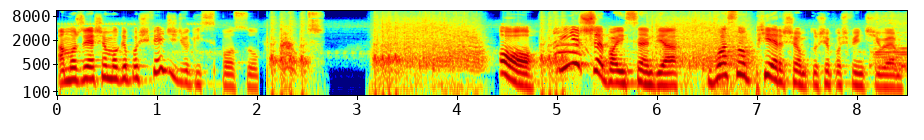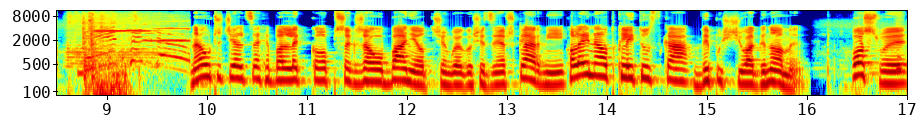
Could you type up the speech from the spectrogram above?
A może ja się mogę poświęcić w jakiś sposób? O! I nie trzeba incendia. Własną piersią tu się poświęciłem. Nauczycielce chyba lekko przegrzało banie od ciągłego siedzenia w szklarni. Kolejna odklejtustka wypuściła gnomy. Poszły.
